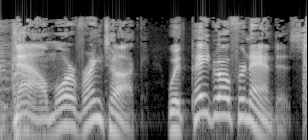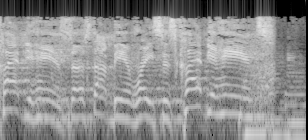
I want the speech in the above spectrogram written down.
world. Now, more of Ring Talk with Pedro Fernandez. Clap your hands, sir. Stop being racist. Clap your hands.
